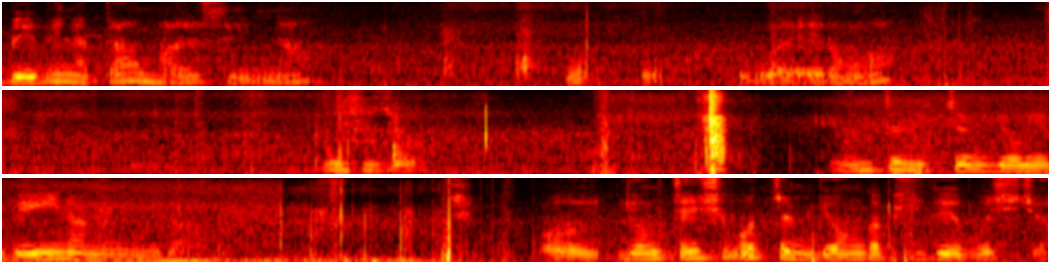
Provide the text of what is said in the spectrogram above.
맵이나 다운받을 수 있나? 어, 어, 뭐야, 이런 거? 보시죠. 0.2.0의 메인 화면입니다. 어, 0.15.0과 비교해 보시죠.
